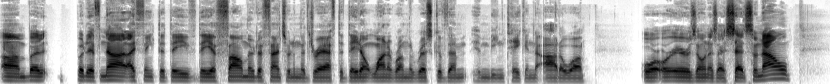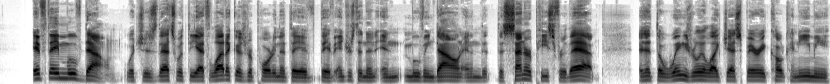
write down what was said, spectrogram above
Um, but but if not, I think that they've they have found their defenseman in the draft that they don't want to run the risk of them him being taken to Ottawa or or Arizona, as I said. So now, if they move down, which is that's what the Athletic is reporting that they have they've interested in, in moving down, and the, the centerpiece for that is that the Wings really like Jesperi Kotkaniemi,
